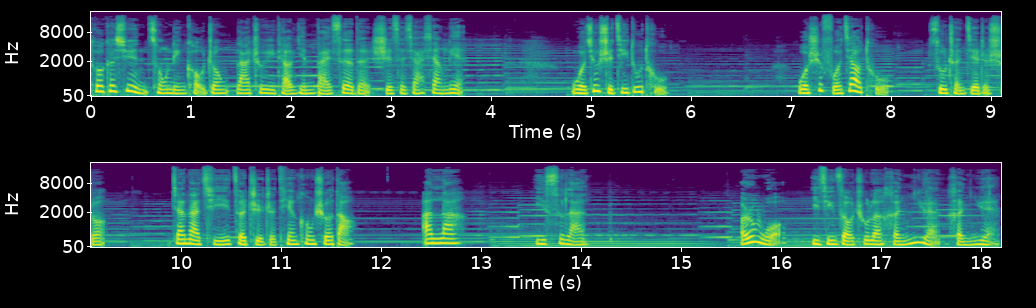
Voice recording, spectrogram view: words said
托克逊从领口中拉出一条银白色的十字架项链。我就是基督徒。我是佛教徒。苏纯接着说。加纳奇则指着天空说道：“安拉，伊斯兰。”而我已经走出了很远很远。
